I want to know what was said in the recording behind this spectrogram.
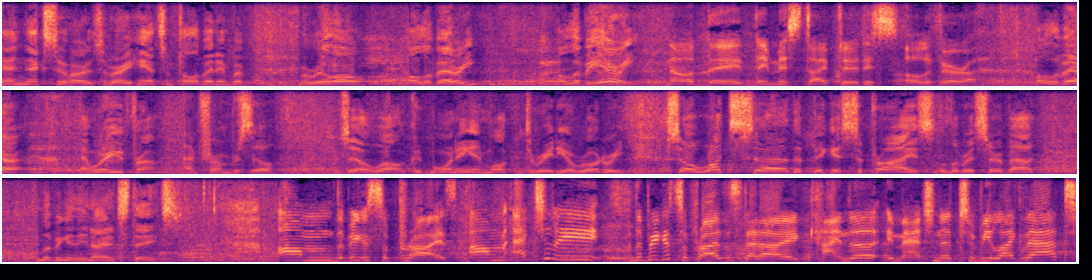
And next to her is a very handsome fellow by the name of Murillo Oliveri. Olivieri. No, they they mistyped it. It's Oliveira. Oliveira. And where are you from? I'm from Brazil. Brazil. Well, good morning and welcome to Radio Rotary. So, what's uh, the biggest surprise, Larissa, about living in the United States? Um, the biggest surprise. Um, actually, the biggest surprise is that I kind of imagine it to be like that.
